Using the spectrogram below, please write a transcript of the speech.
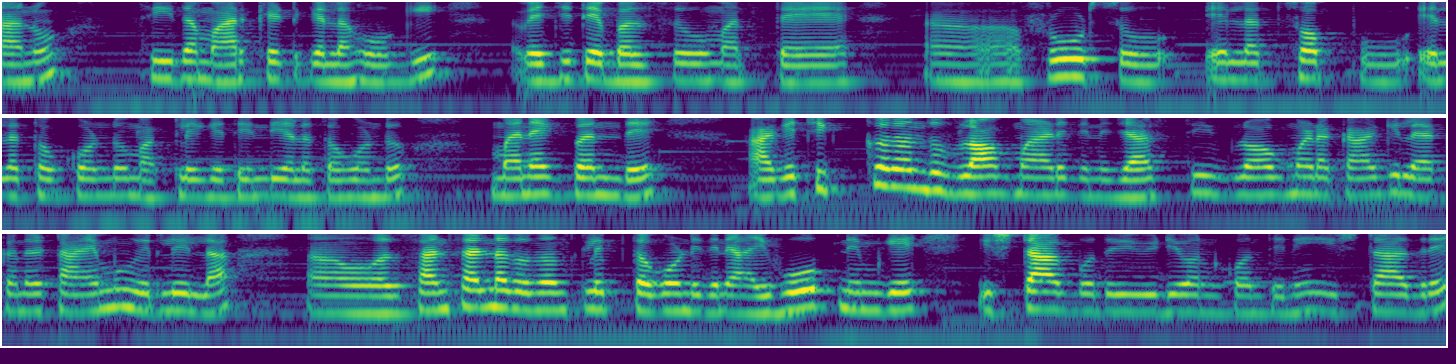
ನಾನು ಸೀದಾ ಮಾರ್ಕೆಟ್ಗೆಲ್ಲ ಹೋಗಿ ವೆಜಿಟೇಬಲ್ಸು ಮತ್ತು ಫ್ರೂಟ್ಸು ಎಲ್ಲ ಸೊಪ್ಪು ಎಲ್ಲ ತಗೊಂಡು ಮಕ್ಕಳಿಗೆ ತಿಂಡಿ ಎಲ್ಲ ತಗೊಂಡು ಮನೆಗೆ ಬಂದೆ. ಹಾಗೆ ಚಿಕ್ಕದೊಂದು ವ್ಲಾಗ್ ಮಾಡಿದ್ದೀನಿ. ಜಾಸ್ತಿ ವ್ಲಾಗ್ ಮಾಡೋಕ್ಕಾಗಿಲ್ಲ ಯಾಕಂದರೆ ಟೈಮೂ ಇರಲಿಲ್ಲ. ಸಣ್ಣ ಸಣ್ಣದು ಒಂದೊಂದು ಕ್ಲಿಪ್ ತೊಗೊಂಡಿದ್ದೀನಿ. ಐ ಹೋಪ್ ನಿಮಗೆ ಇಷ್ಟ ಆಗ್ಬೋದು ಈ ವಿಡಿಯೋ ಅಂದ್ಕೊತೀನಿ ಇಷ್ಟ ಆದರೆ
